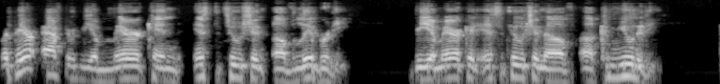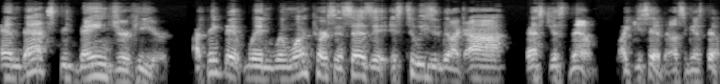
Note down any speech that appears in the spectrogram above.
but they're after the American institution of liberty, the American institution of uh, community. And that's the danger here. I think that when, when one person says it, it's too easy to be like, ah, that's just them. Like you said, us against them.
